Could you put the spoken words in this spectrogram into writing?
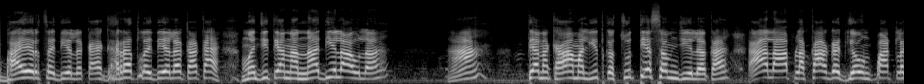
बाहेरचं दिलं काय घरातलं दिलं का काय? म्हणजे त्यांना नादी लावला. हां? त्यानं का आम्हाला इतकं चुत्य समजिलं का? आला आपला कागद घेऊन पाटला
